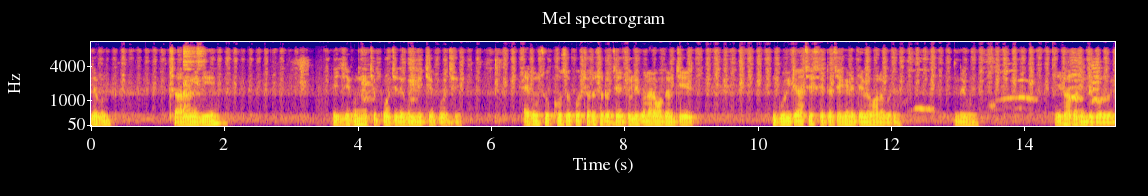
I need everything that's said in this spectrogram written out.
দেখুন, চাল দিয়ে এই দেখুন, নিচে পড়ছে, দেখুন, নিচে পড়ছে। একদম সূক্ষ্ম সূক্ষ্ম ছোটো ছোটো যে ধুলিকোনার মতন যে গুড়িটা আছে, সেটা চেখে নিতে হবে ভালো করে। দেখুন, এইভাবে কিন্তু করবেন।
